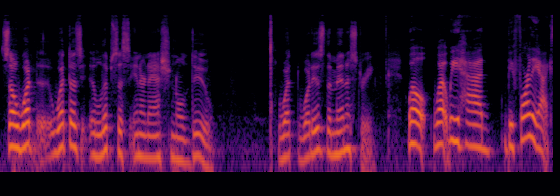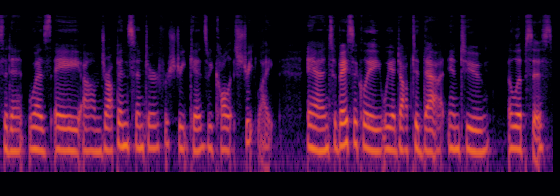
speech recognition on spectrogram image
So what what does Ellipsis International do? What what is the ministry? Well, what we had before the accident was a um, drop-in center for street kids. We call it Streetlight, and so basically we adopted that into Ellipsis,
